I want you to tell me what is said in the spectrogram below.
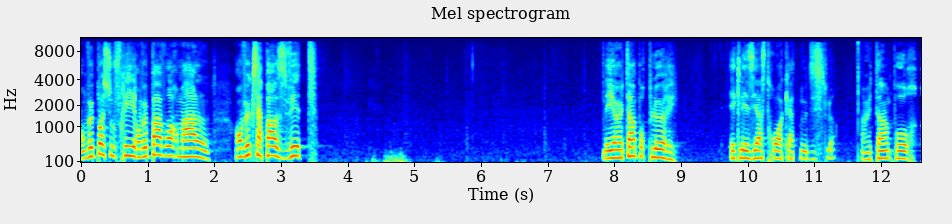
on ne veut pas souffrir, on ne veut pas avoir mal, on veut que ça passe vite. Mais il y a un temps pour pleurer. Ecclésias 3, 4 nous dit cela. Un temps pour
